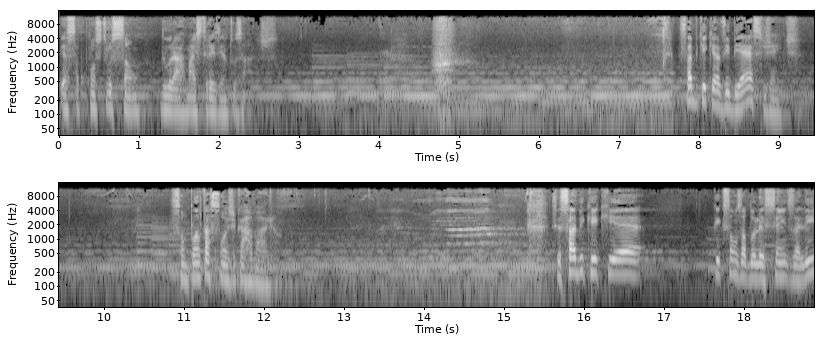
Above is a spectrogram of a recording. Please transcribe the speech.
essa construção durar mais 300 anos. Sabe o que é a VBS, gente? São plantações de carvalho. Você sabe o que, é? O que, que são os adolescentes ali?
